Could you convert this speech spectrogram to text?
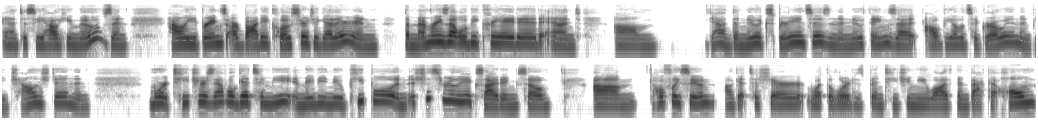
and to see how He moves and how He brings our body closer together and the memories that will be created and um, yeah, the new experiences and the new things that I'll be able to grow in and be challenged in, and more teachers that we'll get to meet, and maybe new people. And it's just really exciting. So, um, hopefully, soon I'll get to share what the Lord has been teaching me while I've been back at home.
